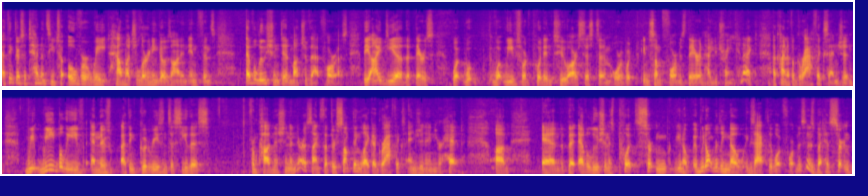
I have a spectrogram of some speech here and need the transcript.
I think there's a tendency to overweight how much learning goes on in infants. Evolution did much of that for us. The idea that there's what, what, what we've sort of put into our system, or what in some form is there in how you train Kinect, a kind of a graphics engine. We, we believe, and there's I think good reason to see this from cognition and neuroscience that there's something like a graphics engine in your head. Um, and that evolution has put certain, you know, we don't really know exactly what form this is, but has certain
